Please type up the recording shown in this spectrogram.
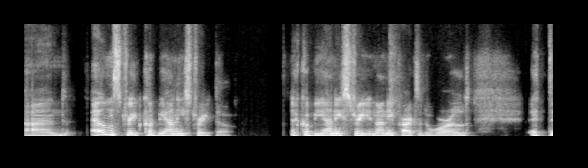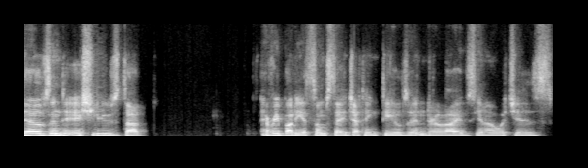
and elm street could be any street though it could be any street in any part of the world it delves into issues that everybody at some stage, I think, deals with in their lives, you know, which is,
